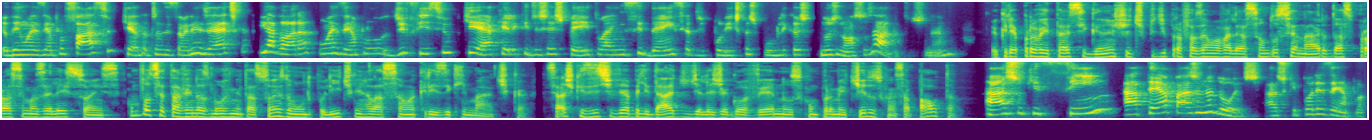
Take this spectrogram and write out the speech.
eu dei um exemplo fácil, que é da transição energética, e agora um exemplo difícil, que é aquele que diz respeito à incidência de políticas públicas nos nossos hábitos. Né? Eu queria aproveitar esse gancho e te pedir para fazer uma avaliação do cenário das próximas eleições. Como você está vendo as movimentações do mundo político em relação à crise climática? Você acha que existe viabilidade de eleger governos comprometidos com essa pauta? Acho que sim, até a página 2. Acho que, por exemplo,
